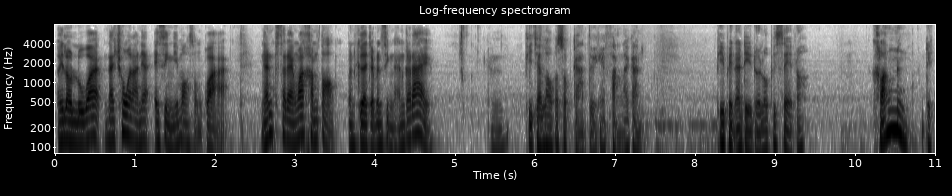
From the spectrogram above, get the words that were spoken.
เฮ้ยเรารู้ว่าในช่วงเวลาเนี้ยไอ้สิ่งที่เหมาะสมกว่า งั้นแสดงว่าคำตอบมันเกิดจะเป็นสิ่งนั้นก็ได้ พี่จะเล่าประสบการณ์ตัวเองให้ฟังแล้วกัน พี่เป็นอดีตโดยรบพิเศษเนาะ ครั้งหนึ่งเด็ก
